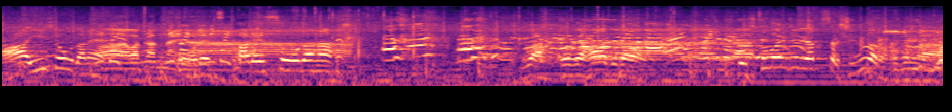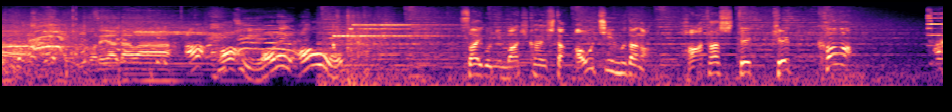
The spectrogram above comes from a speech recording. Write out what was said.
あいい勝負だね。ああわかんないこれな。疲れそうだな。うわこれハードだ。わこれ一晩中やってたら死ぬだろう。ねこれやだわ。あああれ青？最後に巻き返した青チームだが果たして結果は？わこん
